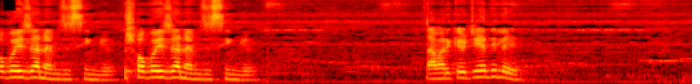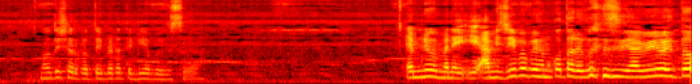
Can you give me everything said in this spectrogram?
সবাই জানে আমি যে সিঙ্গেল সবাই জানে আমি যে সিঙ্গেল আমার কেউ টিয়া দিলে? নদী সরকার তো এই বেটাতে বিয়ে বয়ে গেছে। এমনি মানে আমি যেভাবে এখন কথা রেখেছি আমি হয়তো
